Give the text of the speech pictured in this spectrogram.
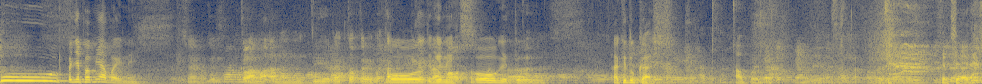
Uh, penyebabnya apa ini? Saya mungkin kelamaan di laptop kali Pak. Tangan Oh, kan begini. mouse. Oh, gitu. Lagi tugas. Apa itu? Biasa, Pak. Kerja ya.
